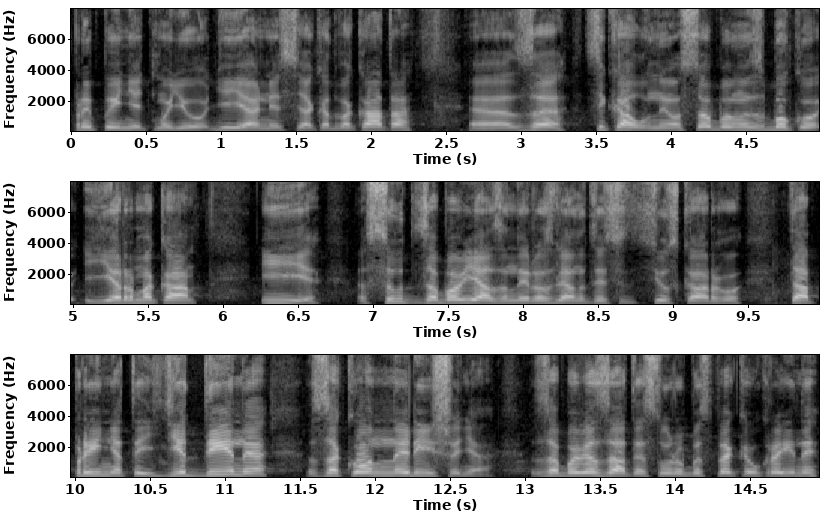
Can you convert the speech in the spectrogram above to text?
припинять мою діяльність як адвоката е, з цікавленими особами з боку Єрмака. І суд зобов'язаний розглянути цю- цю скаргу та прийняти єдине законне рішення зобов'язати Службу безпеки України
